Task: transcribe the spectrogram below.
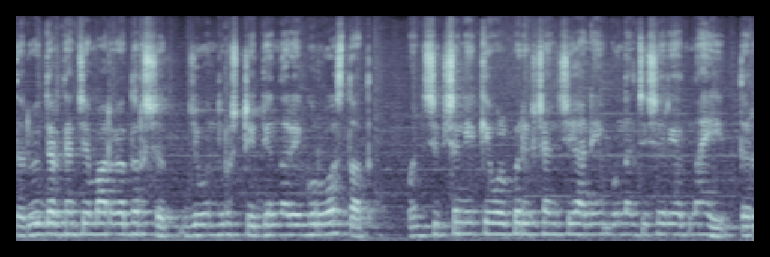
तर विद्यार्थ्यांचे मार्गदर्शक जीवनदृष्टी देणारे गुरु असतात. पण शिक्षण ही केवळ परीक्षांची आणि गुणांची शर्यत नाही तर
